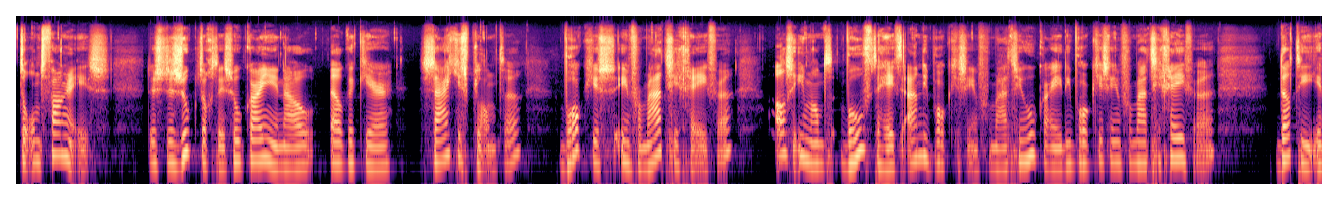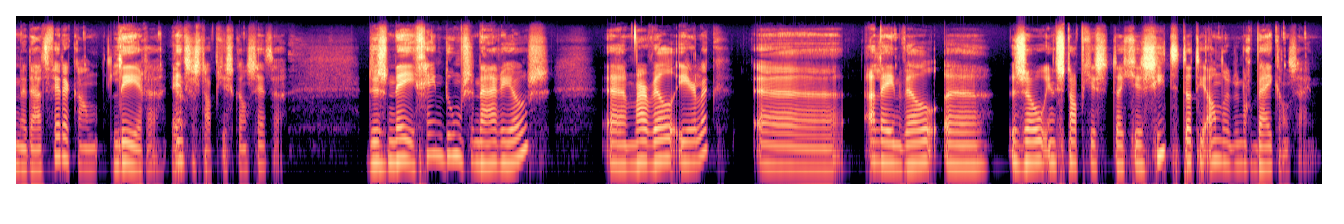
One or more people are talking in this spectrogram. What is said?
te ontvangen is. Dus de zoektocht is, hoe kan je nou elke keer zaadjes planten, brokjes informatie geven. Als iemand behoefte heeft aan die brokjes informatie, hoe kan je die brokjes informatie geven? dat hij inderdaad verder kan leren en zijn stapjes kan zetten. Dus nee, geen doemscenario's, uh, maar wel eerlijk. Uh, alleen wel uh, zo in stapjes dat je ziet dat die ander er nog bij kan zijn.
